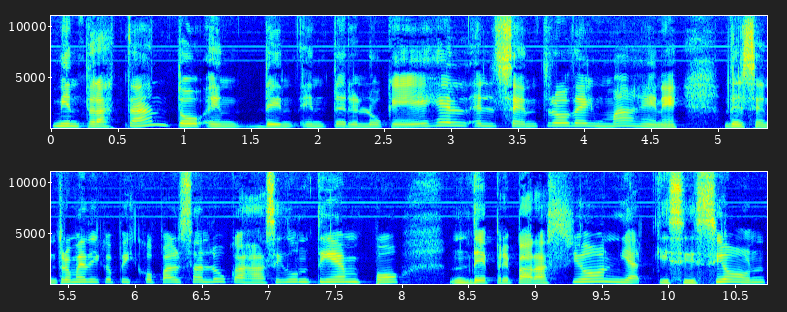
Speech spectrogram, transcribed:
Mientras tanto, entre lo que es el, centro de imágenes del Centro Médico Episcopal San Lucas, ha sido un tiempo de preparación y adquisición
